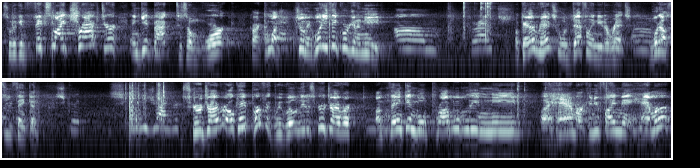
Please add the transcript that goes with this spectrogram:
so we can fix my tractor and get back to some work. All right, come on, Okay. show me. What do you think we're gonna need? Um, wrench, Okay, a wrench. We'll definitely need a wrench. Um. what else are you thinking? screw, screwdriver. Screwdriver? Okay, perfect. We will need a screwdriver. I'm thinking we'll probably need a hammer. Can you find me a hammer?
